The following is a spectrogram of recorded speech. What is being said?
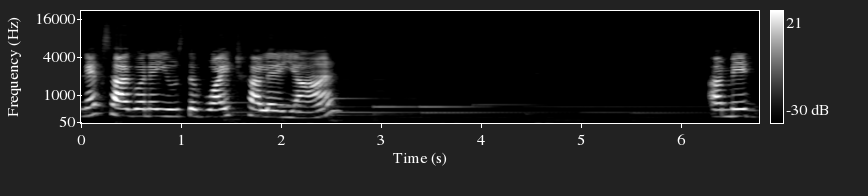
Next I'm gonna use the white color yarn. I made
